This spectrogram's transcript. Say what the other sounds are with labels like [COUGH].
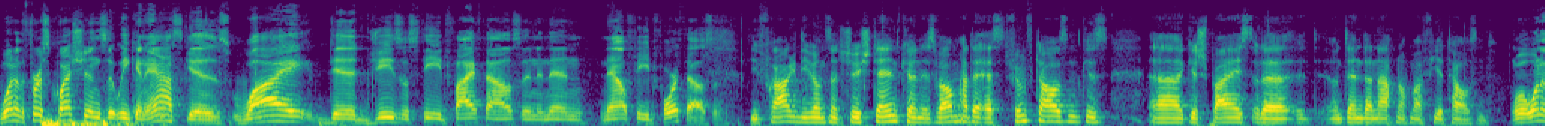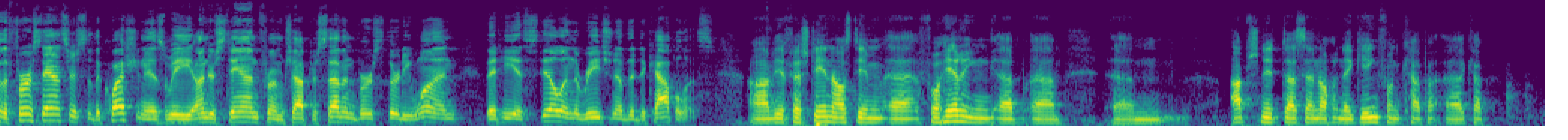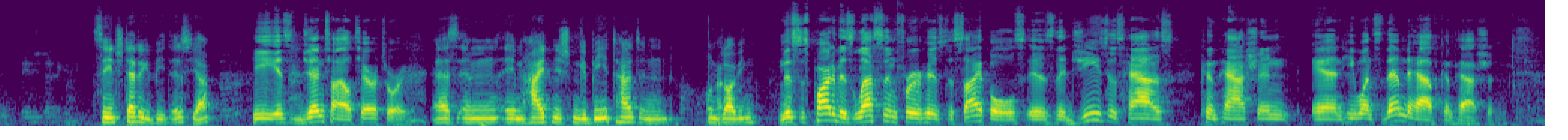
One of the first questions that we can ask is why did Jesus feed 5,000 and then now feed 4,000? Die Frage, die wir uns natürlich stellen können, ist, warum hat er erst 5000 ges, äh, gespeist oder und dann danach nochmal 4000? Well, one of the first answers to the question is we understand from chapter 7, verse 31, that he is still in the region of the Decapolis. Äh, wir verstehen aus dem äh, vorherigen äh, äh, ähm, Abschnitt, dass er noch in der Gegend von Kap, Kap zehn Städtegebiet ist, ja. He is in Gentile territory. Er ist im, im heidnischen Gebiet halt, in Ungläubigen. And this is part of his lesson for his disciples is that Jesus has compassion and he wants them to have compassion.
